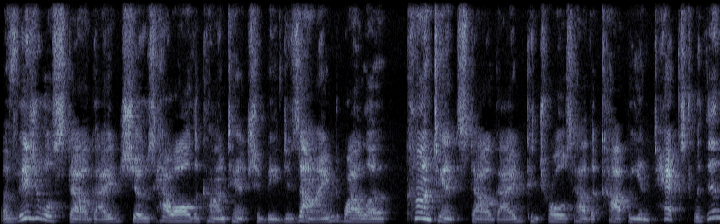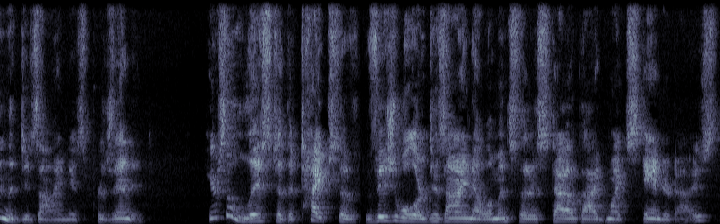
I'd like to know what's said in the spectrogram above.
A visual style guide shows how all the content should be designed, while a content style guide controls how the copy and text within the design is presented. Here's a list of the types of visual or design elements that a style guide might standardize.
